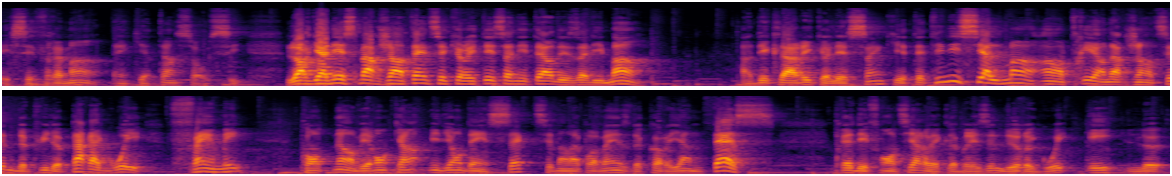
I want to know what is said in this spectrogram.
et c'est vraiment inquiétant, ça aussi. L'organisme argentin de sécurité sanitaire des aliments a déclaré que l'essaim, qui était initialement entré en Argentine depuis le Paraguay fin mai, contenait environ 40 millions d'insectes. C'est dans la province de Corrientes, près des frontières avec le Brésil, l'Uruguay et le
